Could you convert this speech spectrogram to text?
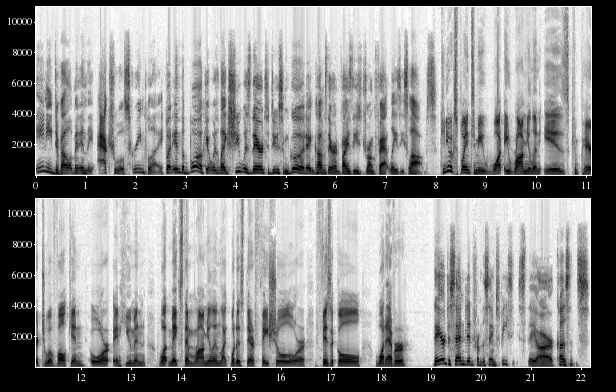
any development in the actual screenplay, but in the book, it was like she was there to do some good and comes there and finds these drunk, fat, lazy slobs. Can you explain to me what a Romulan is compared to a Vulcan or a human? What makes them Romulan? Like, what is their facial or physical whatever? They are descended from the same species. They are cousins.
